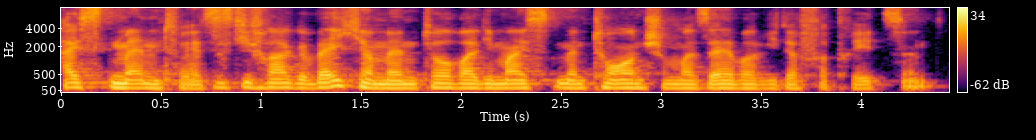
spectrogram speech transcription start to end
Heißt Mentor. Jetzt ist die Frage, welcher Mentor, weil die meisten Mentoren schon mal selber wieder verdreht sind.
